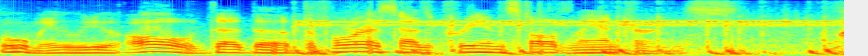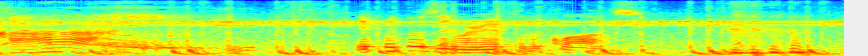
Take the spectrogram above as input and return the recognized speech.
Oh, maybe we do. Oh, the, the the forest has pre-installed lanterns. Ah, They put those in right after the clocks.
